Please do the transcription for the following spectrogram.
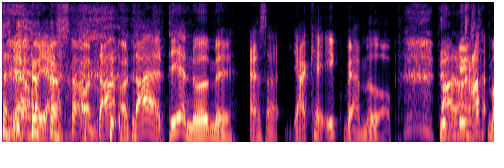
Ja, og, jeg, og, der, og der er, det er noget med, altså, jeg kan ikke være med op. Det er, den mest, det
